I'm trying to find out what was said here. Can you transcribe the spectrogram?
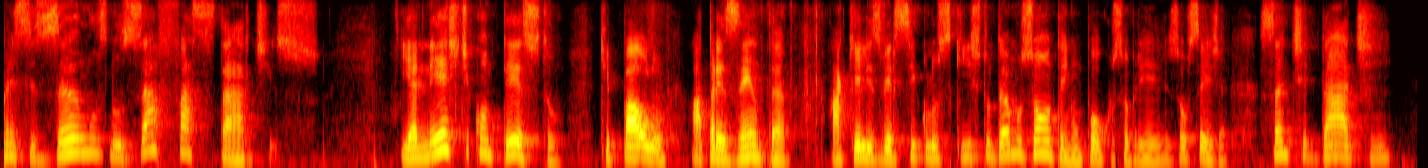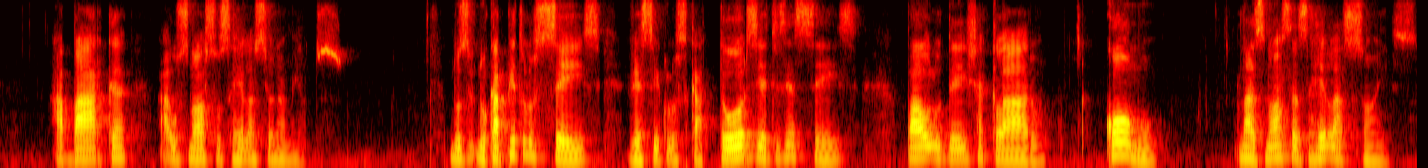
precisamos nos afastar disso. E é neste contexto que Paulo apresenta aqueles versículos que estudamos ontem um pouco sobre eles, ou seja, santidade abarca os nossos relacionamentos. No, no capítulo 6, versículos 14 a 16, Paulo deixa claro como nas nossas relações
